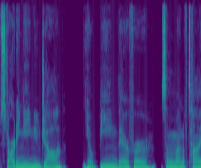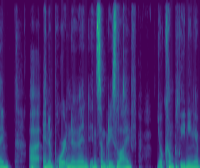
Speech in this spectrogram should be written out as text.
starting a new job, you know, being there for some amount of time, uh, an important event in somebody's life, you know, completing a,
